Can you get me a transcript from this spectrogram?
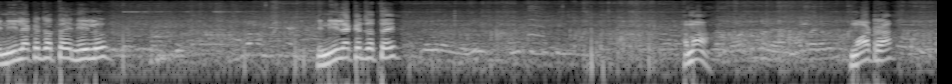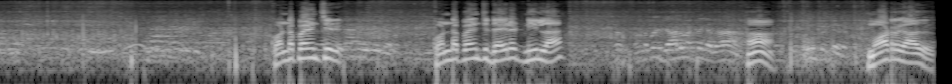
ఈ నీళ్ళు ఎక్కడ చూస్తాయి? నీళ్ళు? ఈ నీళ్ళు ఎక్కడి చూస్తాయి? అమ్మా మోటరా? కొండపై నుంచి కొండపై నుంచి డైరెక్ట్ నీళ్ళ? మోటార్ కాదు.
